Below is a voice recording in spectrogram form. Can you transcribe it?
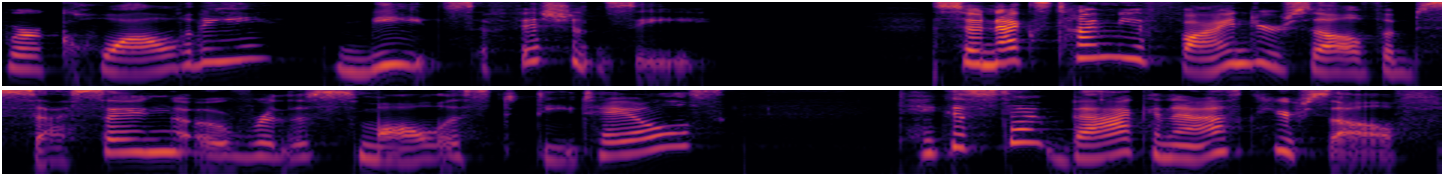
where quality meets efficiency. So, next time you find yourself obsessing over the smallest details, take a step back and ask yourself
